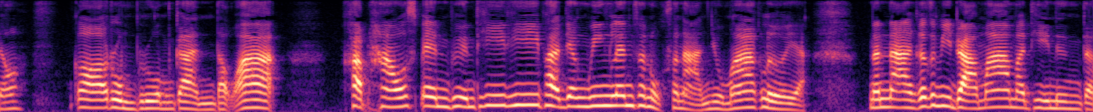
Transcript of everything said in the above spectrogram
เนาะก็รวมรวมกันแต่ว่า Clubhouse เป็นพื้นที่ที่พัชยังวิ่งเล่นสนุกสนานอยู่มากเลยอะ่ะ นานๆก็จะมีดราม่ามาทีนึง แต่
